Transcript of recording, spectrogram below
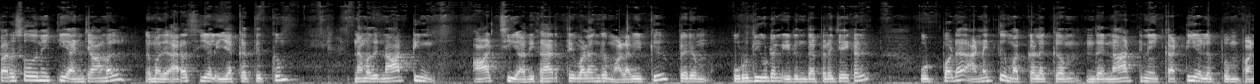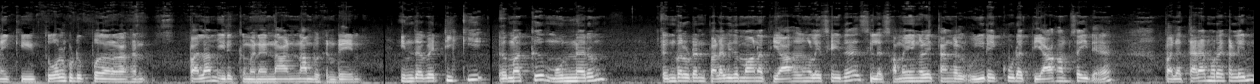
பரிசோதனைக்கு அஞ்சாமல் எமது அரசியல் இயக்கத்திற்கும் நமது நாட்டின் ஆட்சி அதிகாரத்தை வழங்கும் அளவிற்கு பெரும் உறுதியுடன் இருந்த பிரஜைகள் உட்பட அனைத்து மக்களுக்கும் இந்த நாட்டினை கட்டியெழுப்பும் பணிக்கு தோல் கொடுப்பதாக பலம் இருக்கும் என நான் நம்புகின்றேன். இந்த வெற்றிக்கு எமக்கு முன்னரும் எங்களுடன் பலவிதமான தியாகங்களை செய்த சில சமயங்களில் தங்கள் உயிரை கூட தியாகம் செய்த பல தலைமுறைகளின்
